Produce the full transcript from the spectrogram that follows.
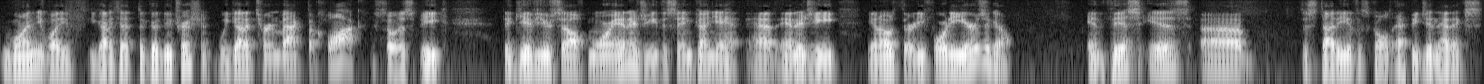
one, well, you've, you got to get the good nutrition. We got to turn back the clock, so to speak, to give yourself more energy, the same kind you had energy, you know, 30, 40 years ago. And this is uh, the study of what's called epigenetics.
